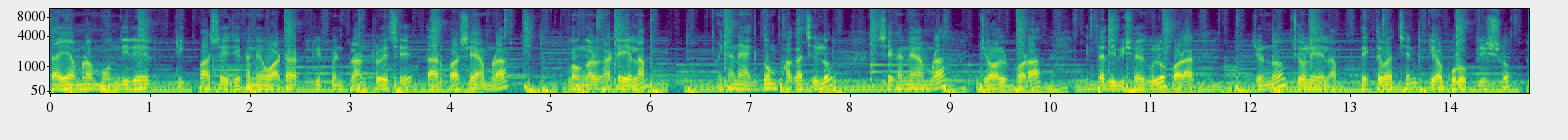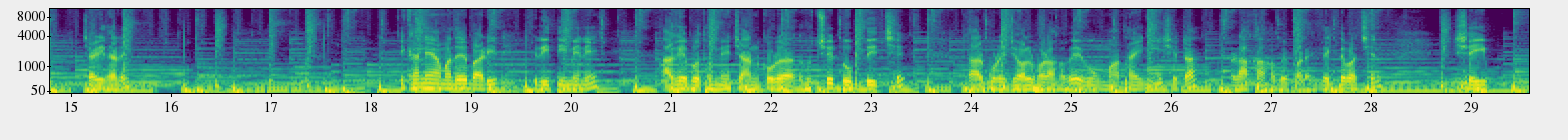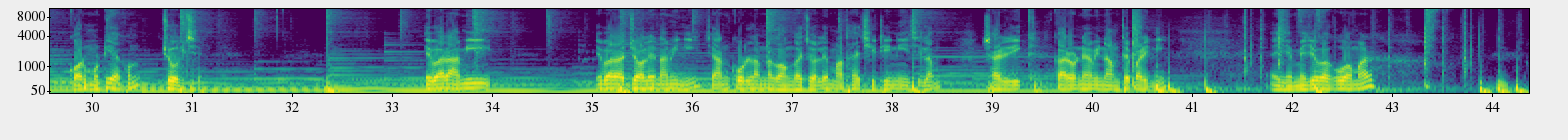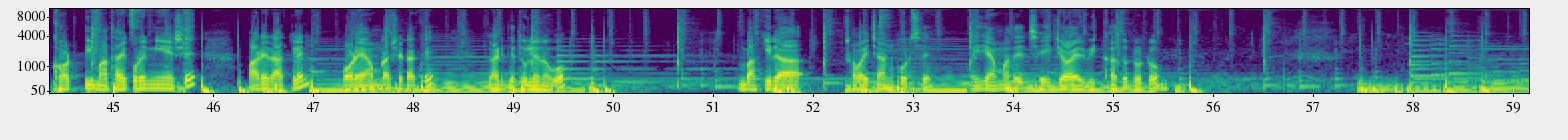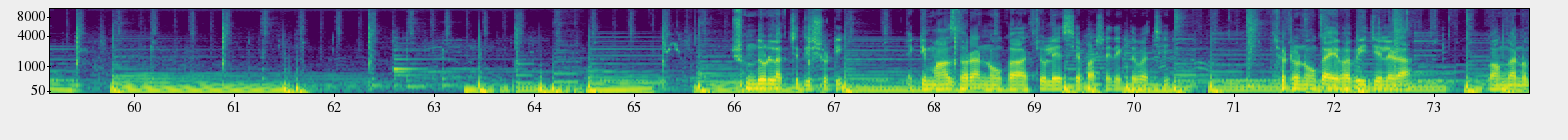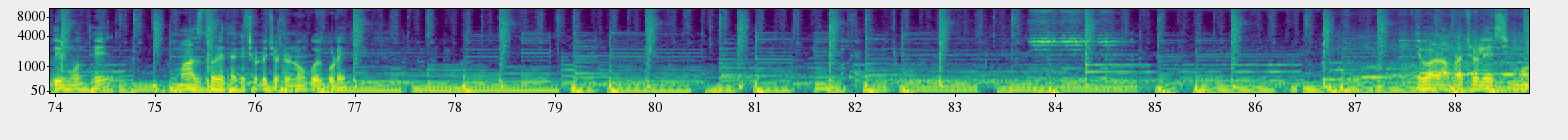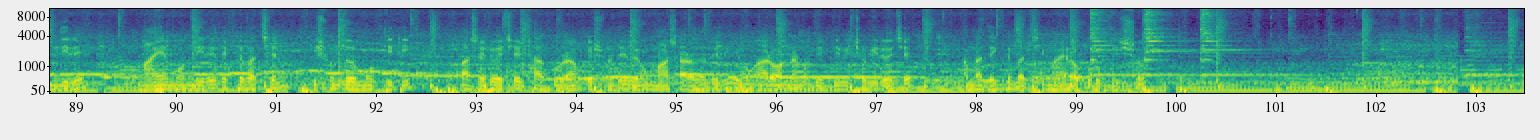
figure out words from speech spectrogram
তাই আমরা মন্দিরের ঠিক পাশে যেখানে ওয়াটার ট্রিটমেন্ট প্লান্ট রয়েছে, তার পাশে আমরা গঙ্গার ঘাটে এলাম। এখানে একদম ফাঁকা ছিল। সেখানে আমরা জল ভরা ইত্যাদি বিষয়গুলো করার জন্য চলে এলাম। দেখতে পাচ্ছেন কি অপরূপ দৃশ্য চারিধারে। এখানে আমাদের বাড়ির রীতি মেনে আগে প্রথমে চান করা হচ্ছে, ডুব দিচ্ছে, তারপরে জল ভরা হবে এবং মাথায় নিয়ে সেটা রাখা হবে পারে। দেখতে পাচ্ছেন সেই কর্মটি এখন চলছে। এবার আমি, এবার জলে নামিনি, চান করলাম না গঙ্গা জলে, মাথায় ছিটিয়ে নিয়েছিলাম। শারীরিক কারণে আমি নামতে পারিনি। এই যে মেজো কাকু আমার ঘরটি মাথায় করে নিয়ে এসে পাড়ে রাখলেন, পরে আমরা সেটাকে গাড়িতে তুলে নেব। বাকিরা সবাই চান করছে। এই যে আমাদের সেই জয়ের বিখ্যাত টোটো। সুন্দর লাগছে দৃশ্যটি। একটি মাছ ধরার নৌকা চলে এসছে পাশে দেখতে পাচ্ছি। ছোট নৌকা, এভাবেই জেলেরা গঙ্গা নদীর মধ্যে মাছ ধরে থাকে ছোট ছোট নৌকোয় করে। এবার আমরা চলে এসেছি মন্দিরে, মায়ের মন্দিরে। দেখতে পাচ্ছেন কি সুন্দর মূর্তিটি। পাশে রয়েছে ঠাকুর রামকৃষ্ণদেব এবং মা সারদা দেবী এবং আরও অন্যান্য দেবদেবীর ছবি রয়েছে। আমরা দেখতে পাচ্ছি মায়ের অপরূপ দৃশ্য।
